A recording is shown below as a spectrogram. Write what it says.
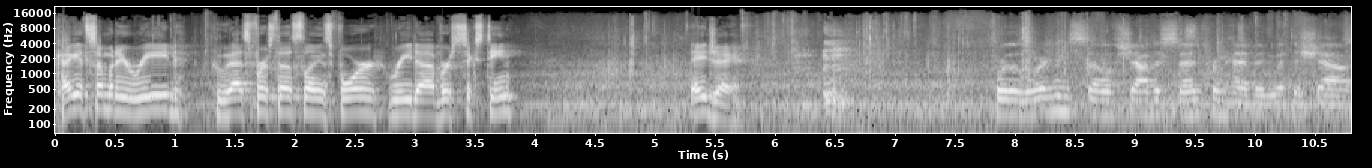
Can I get somebody to read who has 1 Thessalonians 4? Read uh, verse 16. AJ. For the Lord himself shall descend from heaven with a shout,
